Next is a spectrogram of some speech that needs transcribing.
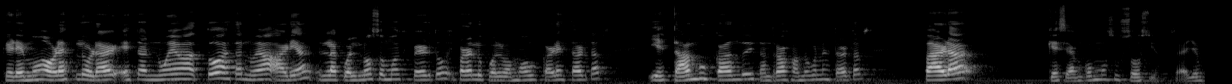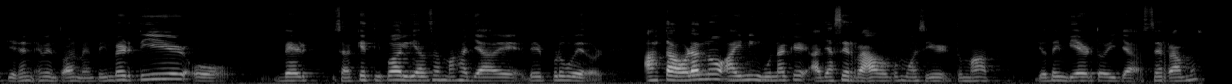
queremos ahora explorar esta nueva, toda esta nueva área en la cual no somos expertos y para lo cual vamos a buscar startups y están buscando y están trabajando con startups para que sean como sus socios. O sea, ellos quieren eventualmente invertir o ver o sea, qué tipo de alianzas más allá de, proveedor. Hasta ahora no hay ninguna que haya cerrado, como decir, toma, yo te invierto y ya cerramos.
